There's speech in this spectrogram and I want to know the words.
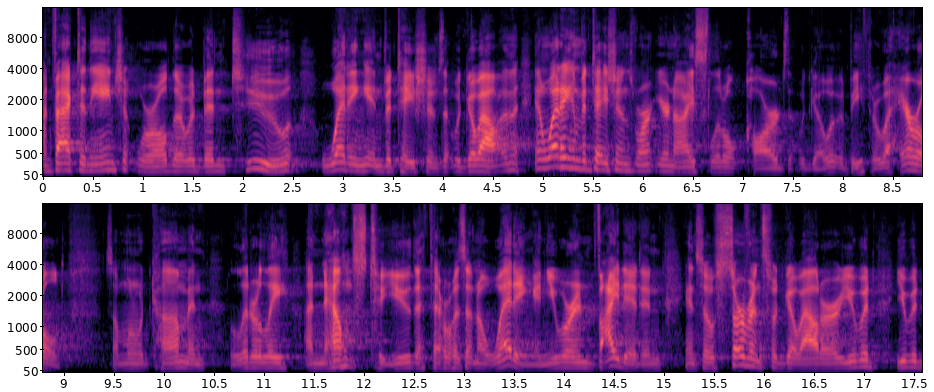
In fact, in the ancient world, there would have been two wedding invitations that would go out. And, and, wedding invitations weren't your nice little cards that would go, it would be through a herald. Someone would come and literally announce to you that there was an, a wedding and you were invited. And, and so servants would go out, or you would, you would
